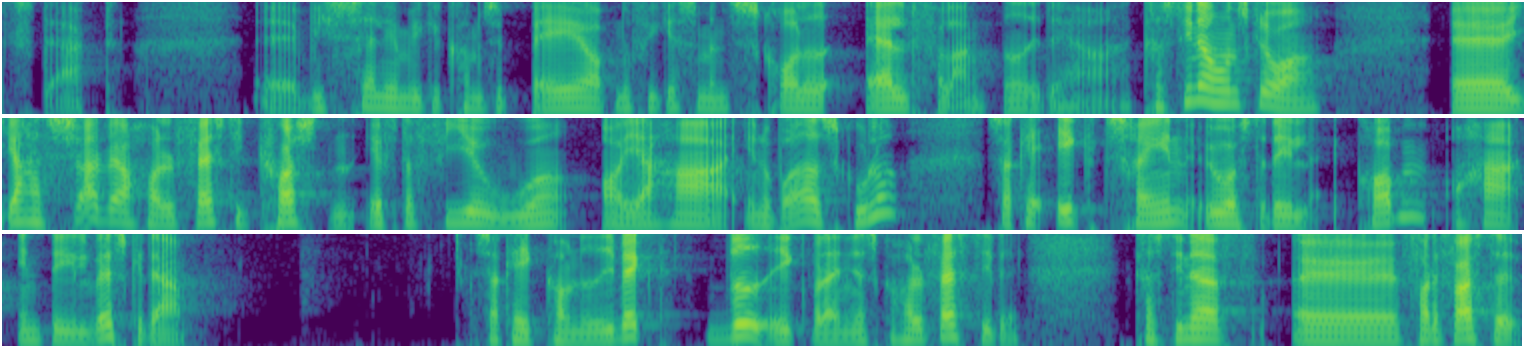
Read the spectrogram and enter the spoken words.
stærkt. Øh, vi ser lige, om vi kan komme tilbage op. Nu fik jeg simpelthen scrollet alt for langt ned i det her. Christina, hun skriver, øh, jeg har svært ved at holde fast i kosten efter fire uger, og jeg har en opereret skulder, så kan jeg ikke træne øverste del af kroppen, og har en del væske der. Så kan jeg ikke komme ned i vægt. Ved ikke, hvordan jeg skal holde fast i det. Christina, øh, for det første,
